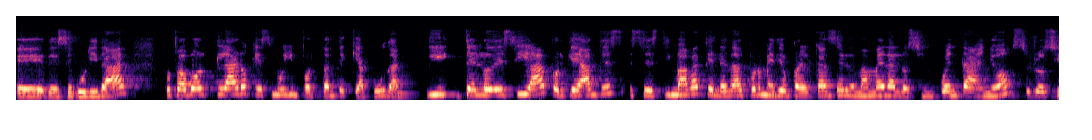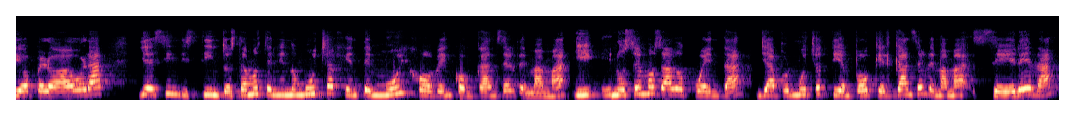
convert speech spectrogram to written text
eh, de seguridad, por favor, claro que es muy importante que acudan. Y te lo decía porque antes se estimaba que la edad por medio para el cáncer de mama era los 50 años, Rocío, pero ahora ya es indistinto. Estamos teniendo mucha gente muy joven con cáncer de mama y, y nos hemos dado cuenta ya por mucho tiempo que el cáncer de mama se hereda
